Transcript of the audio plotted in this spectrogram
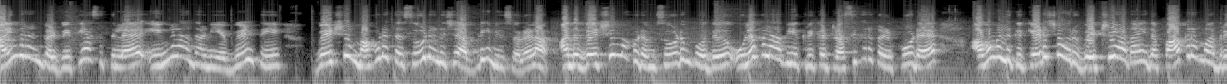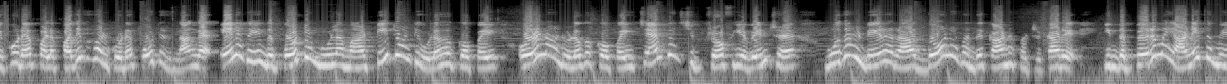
ஐந்து ரன்கள் வித்தியாசத்துல இங்கிலாந்து அணியை வீழ்த்தி வெற்றி மகுடத்தை சூடுனுச்சு அப்படின்னு சொல்லலாம். அந்த வெற்றி மகுடம் சூடும் போது உலகளாவிய கிரிக்கெட் ரசிகர்கள் கூட அவங்களுக்கு கிடைச்ச ஒரு வெற்றியா தான் இதை பாக்குற மாதிரி கூட பல பதிவுகள் கூட போட்டிருந்தாங்க. எனவே இந்த போட்டி மூலமா டி டுவெண்டி உலகக்கோப்பை ஒரு நாள் உலகக்கோப்பை சாம்பியன்ஷிப் ட்ரோஃபியை வென்ற முதல் வீரரா தோனி வந்து காணப்பட்டிருக்காரு. இந்த பெருமை அனைத்துமே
